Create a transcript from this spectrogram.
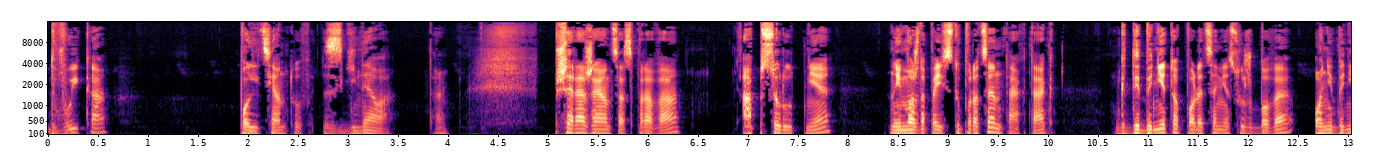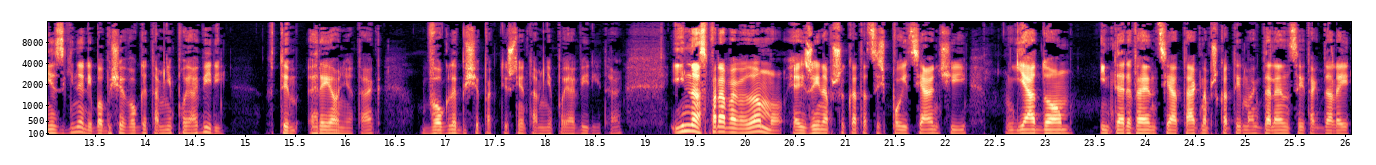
Dwójka policjantów zginęła. Tak? Przerażająca sprawa, absolutnie, no i można powiedzieć w 100%, tak? Gdyby nie to polecenie służbowe, oni by nie zginęli, bo by się w ogóle tam nie pojawili w tym rejonie, tak? W ogóle by się praktycznie tam nie pojawili, tak? Inna sprawa, wiadomo, jeżeli na przykład jacyś policjanci jadą, interwencja, tak, na przykład tej Magdalence i tak dalej,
